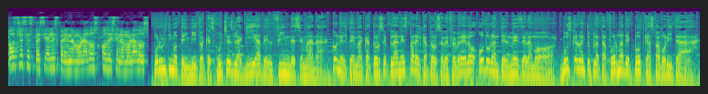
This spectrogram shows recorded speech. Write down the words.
postres especiales para enamorados o desenamorados. Por último, te invito a que escuches la guía del fin de semana, con el tema 14 planes para el 14 de febrero o durante el mes del amor. Búscalo en tu plataforma de podcast favorita.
